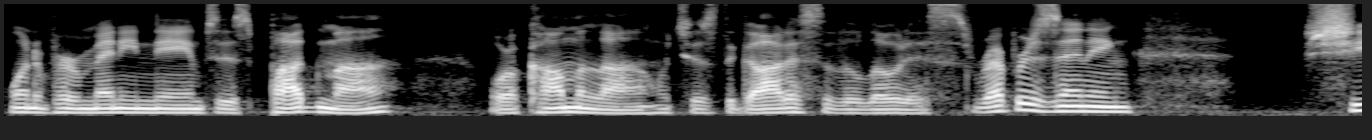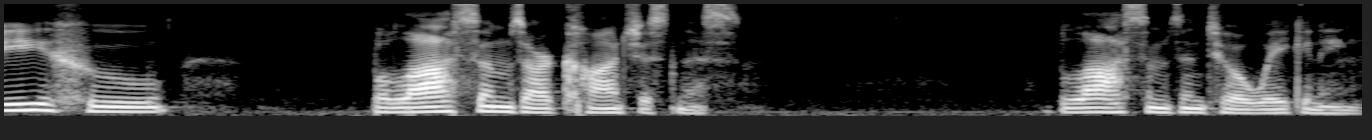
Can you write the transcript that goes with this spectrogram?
one of her many names is Padma or Kamala, which is the goddess of the lotus, representing she who blossoms our consciousness, blossoms into awakening.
